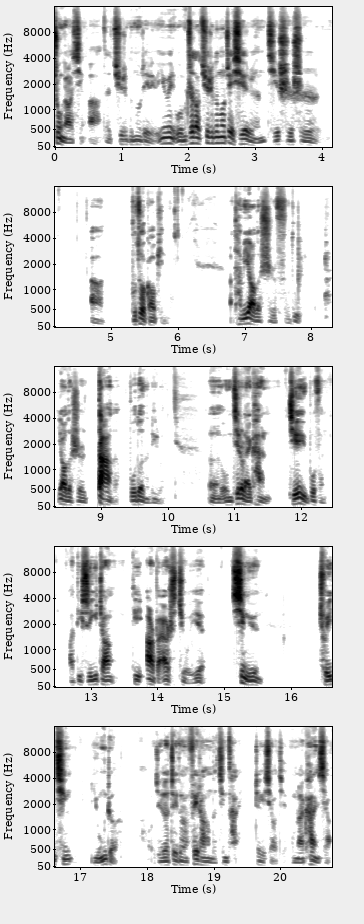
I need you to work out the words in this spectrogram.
重要性啊，在趋势跟踪这里，因为我们知道趋势跟踪这些人其实是啊不做高频的啊，他们要的是幅度，要的是大的波段的利润。呃，我们接着来看结语部分啊，第十一章第二百二十九页，幸运垂青勇者我觉得这段非常的精彩。这个小节我们来看一下，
